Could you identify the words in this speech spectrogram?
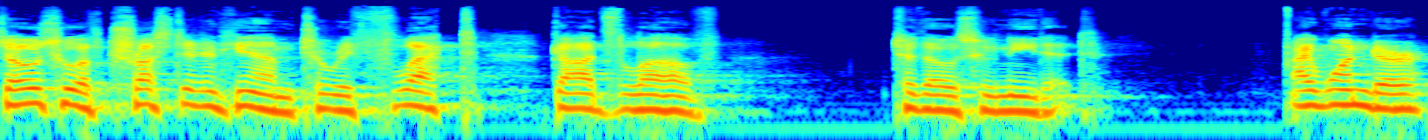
those who have trusted in him to reflect God's love to those who need it. I wonder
